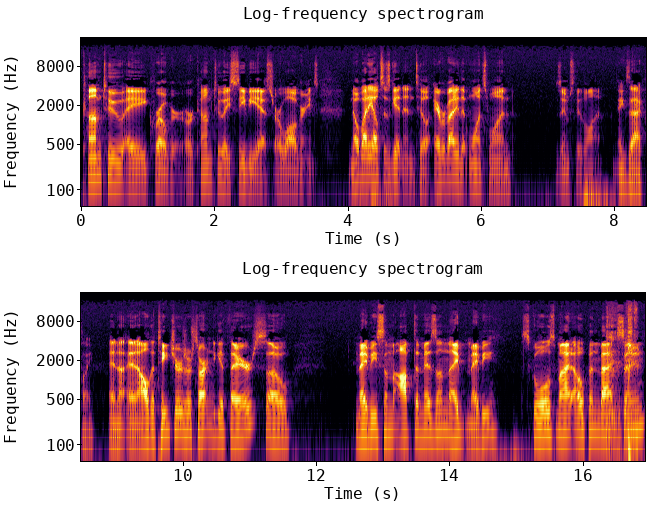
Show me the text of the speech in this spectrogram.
come to a Kroger or come to a CVS or Walgreens. Nobody else is getting it until everybody that wants one zooms through the line. Exactly. And and all the teachers are starting to get theirs, so maybe some optimism. Maybe, maybe schools might open back soon.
